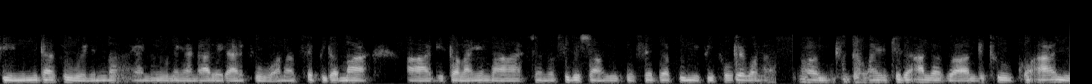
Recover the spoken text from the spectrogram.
ဒီမိသားစုဝင်နိုင်ငံလူနိုင်ငံသားတွေကပိုပေါ့နော်ဆက်ပြီးတော့မှဒီတော်လိုင်းမှာကျွန်တော်စစ်ဆောင်ရေးကိုဆက်ပြီးပြီးပြီးဖို့တယ်ပေါ့နော်ဒီတော်လိုင်းရဲ့တဲ့အလားကလူထုကိုအားနေ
